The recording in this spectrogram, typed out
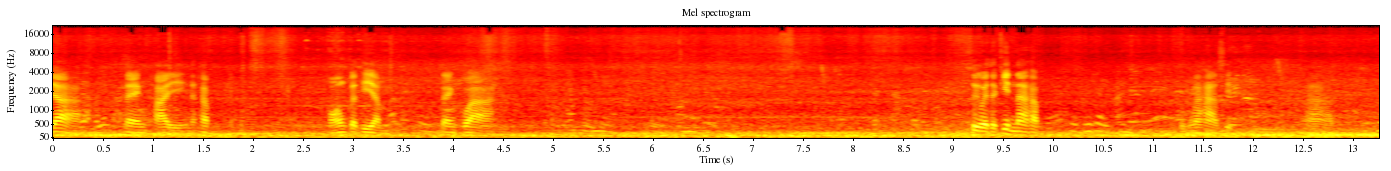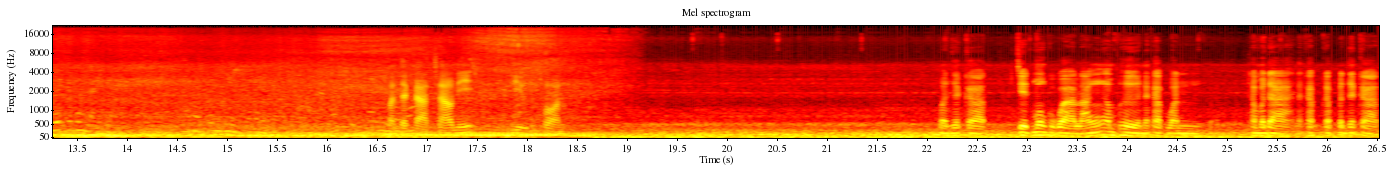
ย่าแตงไทยนะครับหอมกระเทียมแตงกวาซื้อไว้จะกินนะครับถุงละห้าสิบบรรยากาศเช้านี้ที่อุดมพรบรรยากาศเจ็ดโมงกว่าหลังอำเภอนะครับ วัน ธรรมดานะครับ กับบรรยากาศ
